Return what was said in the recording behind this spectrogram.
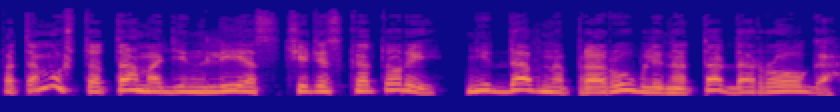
потому что там один лес, через который недавно прорублена та дорога.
